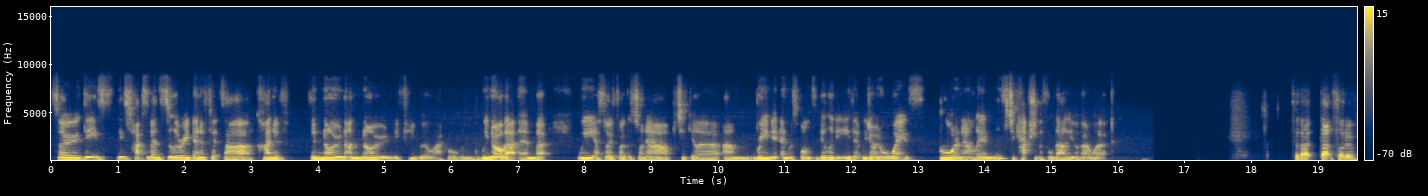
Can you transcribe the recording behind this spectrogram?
So these these types of ancillary benefits are kind of the known unknown, if you will, I call them. We know about them, but we are so focused on our particular um, remit and responsibility that we don't always broaden our lens to capture the full value of our work. So that that sort of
